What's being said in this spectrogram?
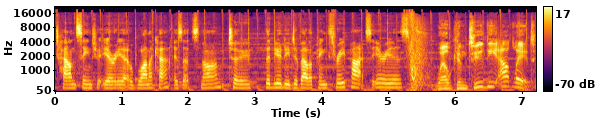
town centre area of Wanaka, as it's known, to the newly developing Three Parks areas. Welcome to The Outlet.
